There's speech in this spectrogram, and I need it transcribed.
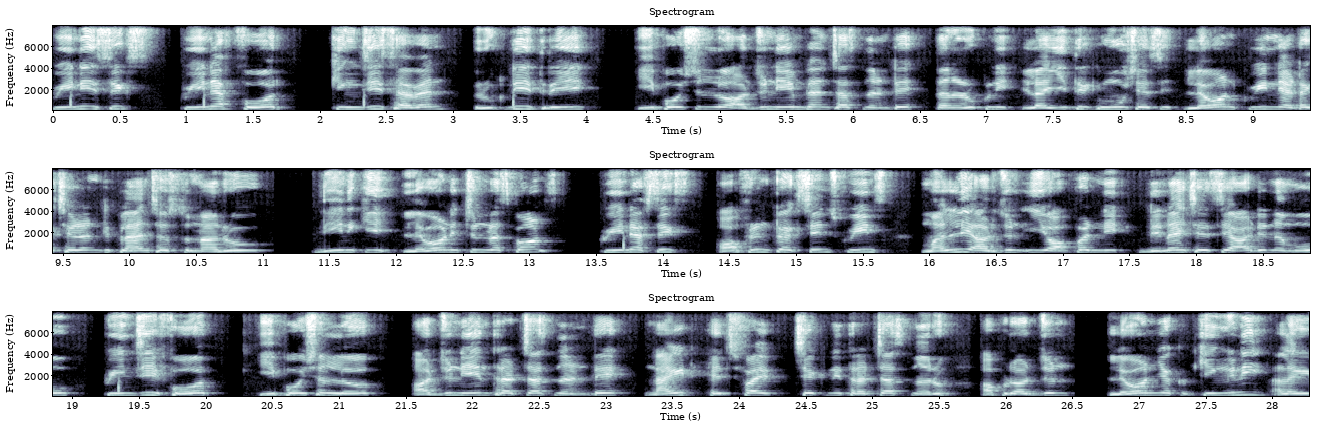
queen E six queen F four king G seven rook D three. ఈ పొజిషన్లో అర్జున్ ఏం ప్లాన్ చేస్తుందంటే తన రుక్ని ఇలా ఈ త్రీకి మూవ్ చేసి లెవాన్ క్వీన్ని అటాక్ చేయడానికి ప్లాన్ చేస్తున్నారు. దీనికి లెవన్ ఇచ్చిన response queen F six offering to exchange queens మళ్ళీ అర్జున్ ఈ ఆఫర్ని డినై చేసి ఆడిన మూవ్ క్వీన్ జీ ఫోర్ ఈ పొజిషన్లో అర్జున్ ఏం థ్రెట్ చేస్తుందంటే నైట్ హెచ్ ఫైవ్ చెక్ని థ్రెట్ చేస్తున్నారు. అప్పుడు అర్జున్ లెవెన్ యొక్క కింగ్ని అలాగే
